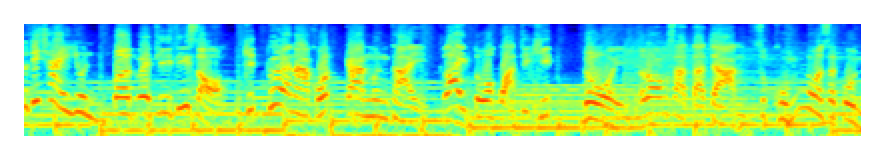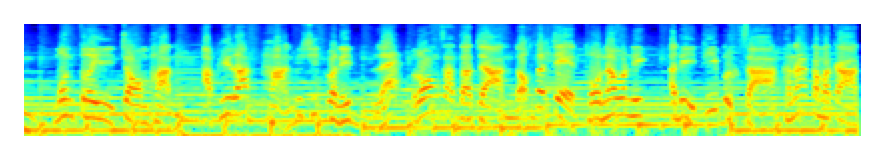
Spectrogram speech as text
สุทธิชัยยุ่นเปิดเวทีที่ 2 คิดเพื่ออนาคตการเมืองไทย ใกล้ตัวกว่าที่คิด โดย รองศาสตราจารย์ สุขุมนวลสกุล มนตรีจอมพันธ์อภิรักษ์หานพิชิตวณิชและรองศาสตราจารย์ ดรเจตโทนวนิก อดีตที่ปรึกษาคณะกรรมการ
